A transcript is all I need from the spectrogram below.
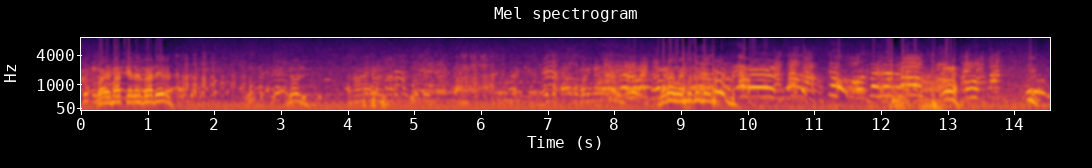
Very much, Kadas brother. Jol. Murah, wain busuk dapat. Oh. oh.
